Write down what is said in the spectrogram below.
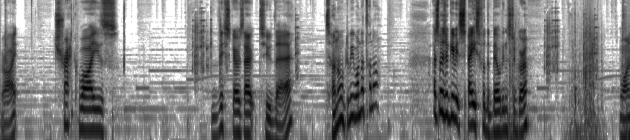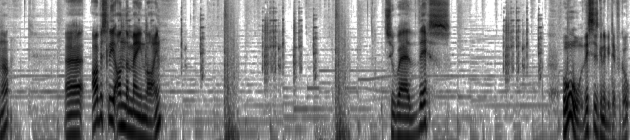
Right. Track-wise, this goes out to there. Tunnel? Do we want a tunnel? I suppose we'll give it space for the buildings to grow. Why not? Uh, obviously on the main line. To where this... Oh, this is going to be difficult.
